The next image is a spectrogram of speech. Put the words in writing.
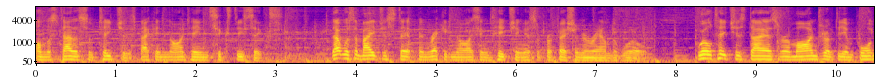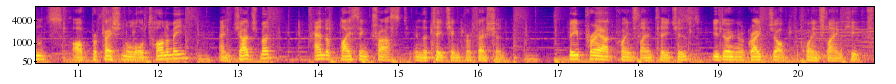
on the status of teachers back in 1966. That was a major step in recognising teaching as a profession around the world. World Teachers Day is a reminder of the importance of professional autonomy and judgment and of placing trust in the teaching profession. Be proud Queensland teachers, you're doing a great job for Queensland kids.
